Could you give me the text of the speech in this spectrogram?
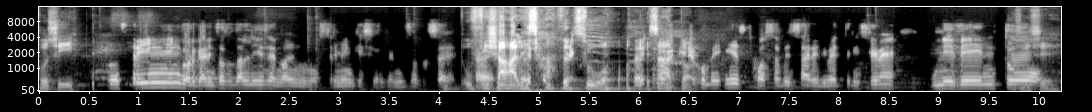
così. Uno streaming organizzato dall'ESA e non uno streaming che si organizza da sé. Cioè, Ufficiale, cioè, esatto, il suo. esatto. come ESA possa pensare di mettere insieme un evento sì,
